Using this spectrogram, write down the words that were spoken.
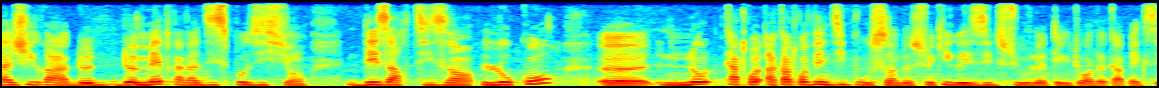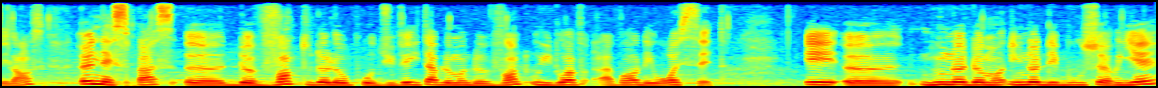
Il s'agira de, mettre à la disposition des artisans locaux, euh, à 90% de ceux qui résident sur le territoire de Cap Excellence, un espace euh, de vente de leurs produits véritablement de vente où ils doivent avoir des recettes. Et euh, nous ne demandons, ils ne déboursent rien,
